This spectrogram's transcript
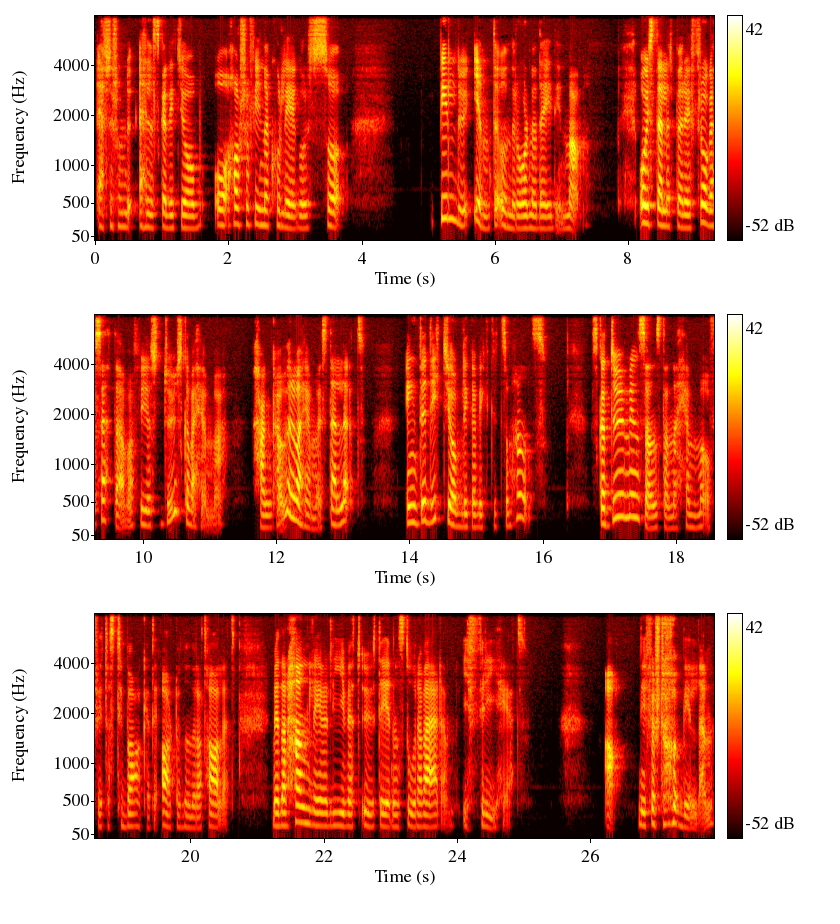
eftersom du älskar ditt jobb och har så fina kollegor så vill du inte underordna dig din man och istället börja ifrågasätta varför just du ska vara hemma. Han kan väl vara hemma istället? Är inte ditt jobb lika viktigt som hans? Ska du minsann stanna hemma och flyttas tillbaka till 1800-talet medan han lever livet ute i den stora världen i frihet? Ja, ni förstår bilden.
